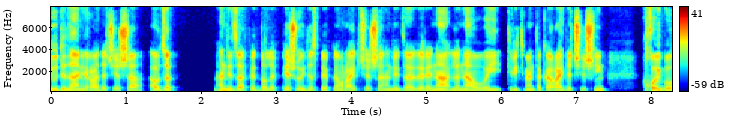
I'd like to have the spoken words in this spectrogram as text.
دوو ددانی ڕادەکێشە ئەو جە هەندێک جار پێت دەڵێ پێشەوەی دەست پێ بکەم ڕای بچێشە هەندێک جار دەرێ نا لە ناوەوەی تریتمنتەکە ڕای دەچێشین خۆی بۆ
